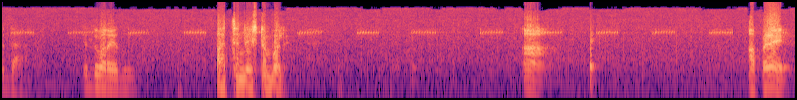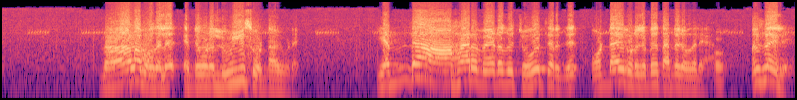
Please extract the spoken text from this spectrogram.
എന്താ? എന്ത് പറയുന്നു? അച്ഛന്റെ ഇഷ്ടം പോലെ. ആ. അപ്പോഴേ നാളെ മുതൽ എന്റെ കൂടെ ലൂയിസും ഉണ്ടാവും ഇവിടെ. എന്താ ആഹാരം വേണമെന്ന് ചോദിച്ചറിഞ്ഞ് ഉണ്ടായി കൊടുക്കേണ്ടത് തന്റെ മനസ്സിലായില്ലേ.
